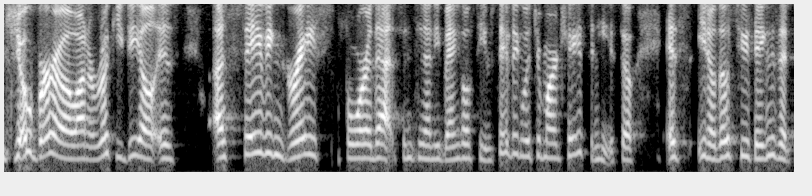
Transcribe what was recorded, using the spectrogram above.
joe burrow on a rookie deal is a saving grace for that Cincinnati Bengals team. Same thing with Ja'Marr Chase and he. So it's you know those two things, and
